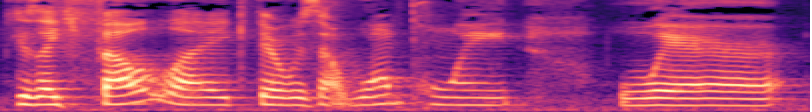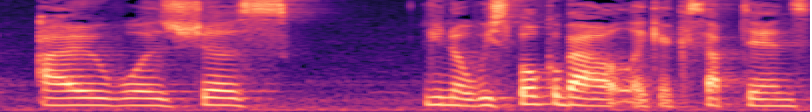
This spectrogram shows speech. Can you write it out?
because I felt like there was at one point where I was just you know, we spoke about like acceptance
